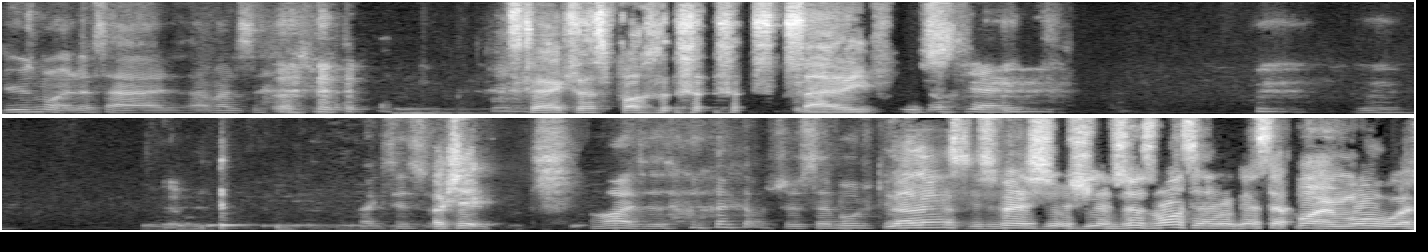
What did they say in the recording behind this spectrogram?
Excuse-moi, là, ça, ça mal. C'est vrai que ça se passe. ça arrive. Ok. Fait que c'est. OK. Ouais, c'est je sais beau. Non, non, je, je, je, je voulais juste voir si ça ne restait pas un mot. euh,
